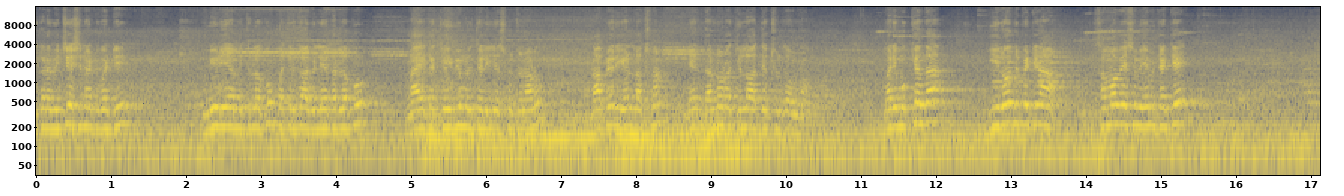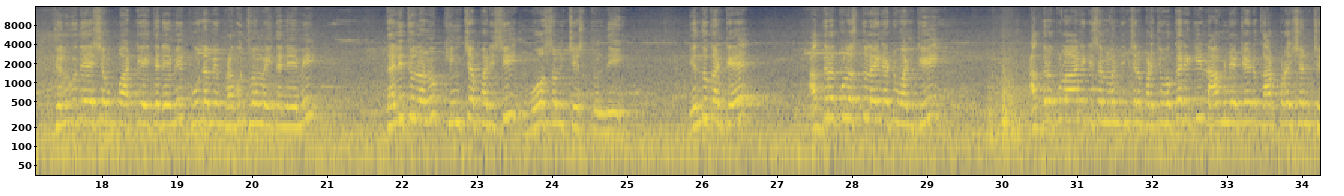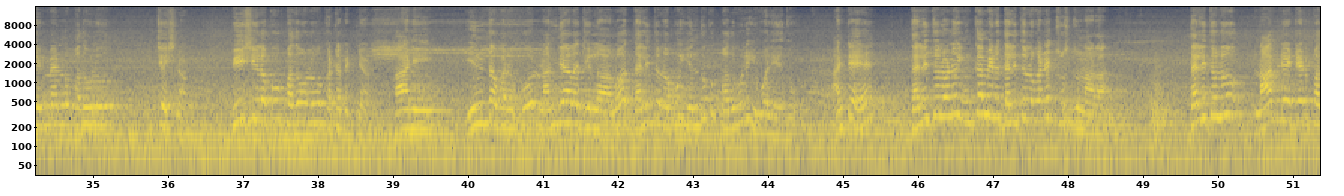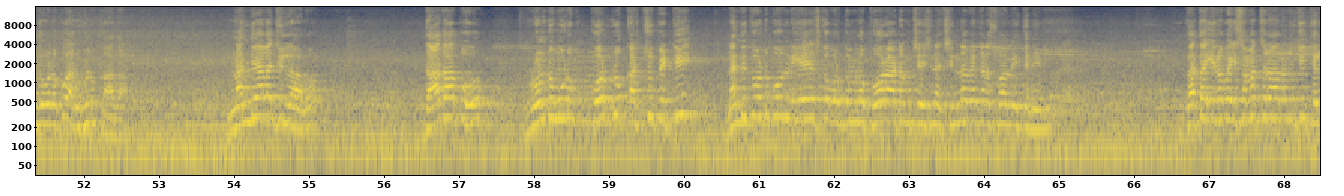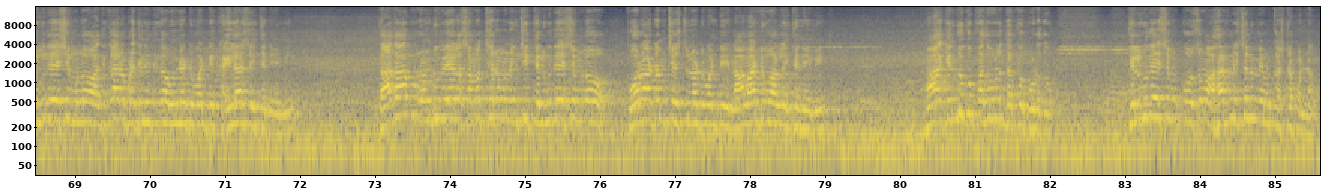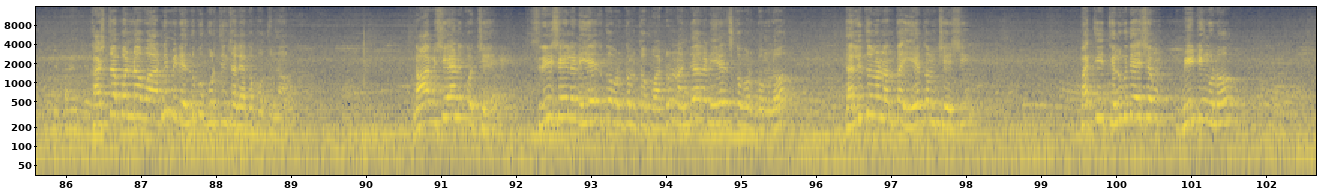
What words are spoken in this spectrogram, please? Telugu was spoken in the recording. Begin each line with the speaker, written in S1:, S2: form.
S1: ఇక్కడ విచ్చేసినటువంటి మీడియా మిత్రులకు పత్రికా విలేకరులకు నా యొక్క జైభీములు తెలియజేసుకుంటున్నాను. నా పేరు ఎన్ లక్ష్మణ్. నేను దండోరా జిల్లా అధ్యక్షునిగా ఉన్నాను. మరి ముఖ్యంగా ఈరోజు పెట్టిన సమావేశం ఏమిటంటే తెలుగుదేశం పార్టీ అయితేనేమి కూటమి ప్రభుత్వం అయితేనేమి దళితులను కించపరిచి మోసం చేస్తుంది. ఎందుకంటే అగ్రకులస్తులైనటువంటి అగ్రకులానికి సంబంధించిన ప్రతి ఒక్కరికి నామినేటెడ్ కార్పొరేషన్ చైర్మన్ పదవులు ఇచ్చేసినాడు. బీసీలకు పదవులు కట్టబెట్టినాడు. కానీ ఇంతవరకు నంద్యాల జిల్లాలో దళితులకు ఎందుకు పదవులు ఇవ్వలేదు? అంటే దళితులను ఇంకా మీరు దళితులుగానే చూస్తున్నారా? దళితులు నామినేటెడ్ పదవులకు అర్హులు కాదా? నంద్యాల జిల్లాలో దాదాపు రెండు మూడు కోట్లు ఖర్చు పెట్టి నందికోటకు నియోజకవర్గంలో పోరాటం చేసిన చిన్న వెంకట స్వామి అయితేనేమి? గత ఇరవై సంవత్సరాల నుంచి తెలుగుదేశంలో అధికార ప్రతినిధిగా ఉన్నటువంటి కైలాస్ అయితేనేమి? దాదాపు రెండు వేల సంవత్సరం నుంచి తెలుగుదేశంలో పోరాటం చేస్తున్నటువంటి నాలాంటి వాళ్ళైతేనేమి మాకెందుకు పదవులు దక్కకూడదు? తెలుగుదేశం కోసం అహర్నిశలు మేము కష్టపడినాం కష్టపడిన వారిని మీరు ఎందుకు గుర్తించలేకపోతున్నారు? నా విషయానికి వచ్చే శ్రీశైల నియోజకవర్గంతో పాటు నంద్యాల నియోజకవర్గంలో దళితులనంతా ఏకం చేసి ప్రతి తెలుగుదేశం మీటింగులో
